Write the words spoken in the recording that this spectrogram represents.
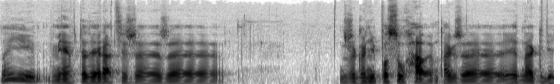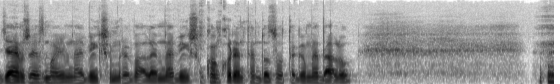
No i miałem wtedy rację, że, że, że go nie posłuchałem, tak, że jednak wiedziałem, że jest moim największym rywalem, największym konkurentem do złotego medalu. Yy,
